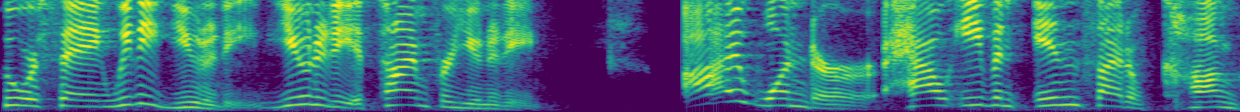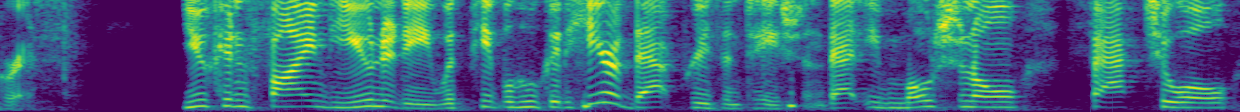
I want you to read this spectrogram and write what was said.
who are saying we need unity. Unity, it's time for unity. I wonder how even inside of Congress you can find unity with people who could hear that presentation, that emotional, factual,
